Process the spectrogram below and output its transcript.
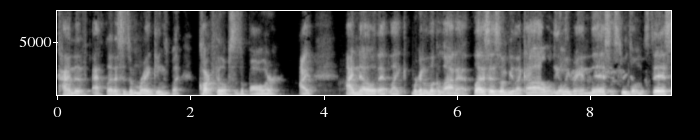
kind of athleticism rankings, but Clark Phillips is a baller. I I know that like we're gonna look a lot at athleticism, be like, oh, well, he only ran this, his three cone was this.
